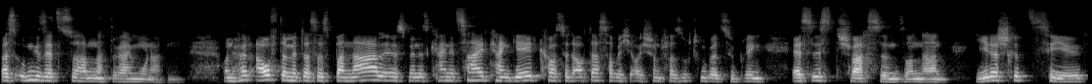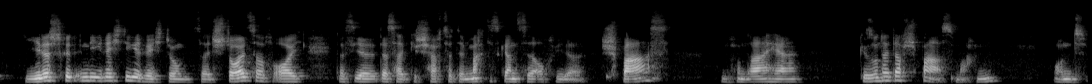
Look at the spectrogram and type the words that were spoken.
was umgesetzt zu haben nach drei Monaten. Und hört auf damit, dass es banal ist, wenn es keine Zeit, kein Geld kostet. Auch das habe ich euch schon versucht rüberzubringen. Es ist Schwachsinn, sondern jeder Schritt zählt, jeder Schritt in die richtige Richtung. Seid stolz auf euch, dass ihr das halt geschafft habt. Dann macht das Ganze auch wieder Spaß. Und von daher, Gesundheit darf Spaß machen. Und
